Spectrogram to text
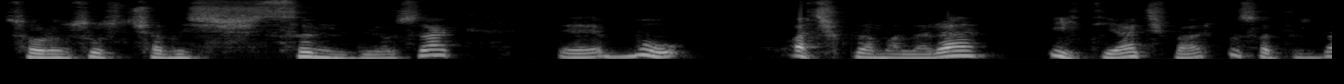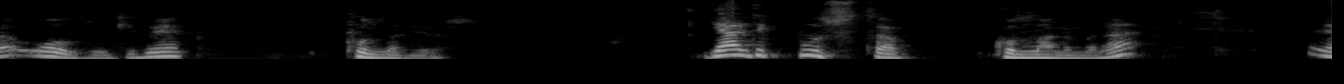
sorunsuz çalışsın diyorsak e, bu açıklamalara ihtiyaç var. Bu satırda olduğu gibi kullanıyoruz. Geldik Bootstrap kullanımına. E,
